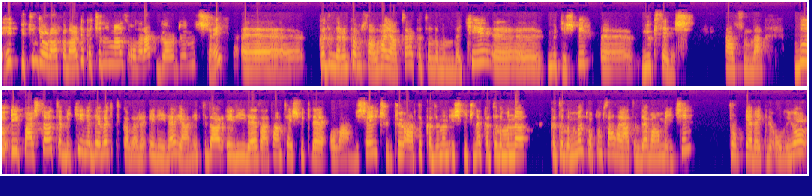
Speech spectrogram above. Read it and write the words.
hep bütün coğrafyalarda kaçınılmaz olarak gördüğümüz şey e, kadınların kamusal hayata katılımındaki e, müthiş bir e, yükseliş aslında. Bu ilk başta tabii ki yine devlet politikaları eliyle yani iktidar eliyle zaten teşvikle olan bir şey. Çünkü artık kadının iş gücüne katılımını katılımı toplumsal hayatın devamı için çok gerekli oluyor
